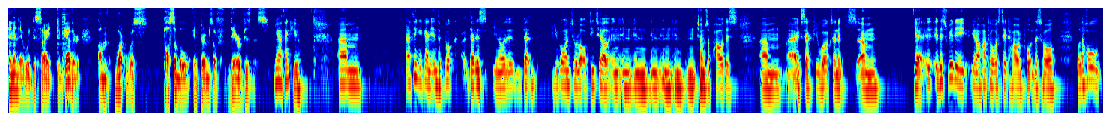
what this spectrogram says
and then they would decide together um, what was possible in terms of their business. Yeah, thank you. Um, and I think again in the book uh, that is you know that you go into a lot of detail in in in in in, in terms of how this um, exactly works, and it's um, yeah, it, it is really you know hard to overstate how important this whole well the whole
